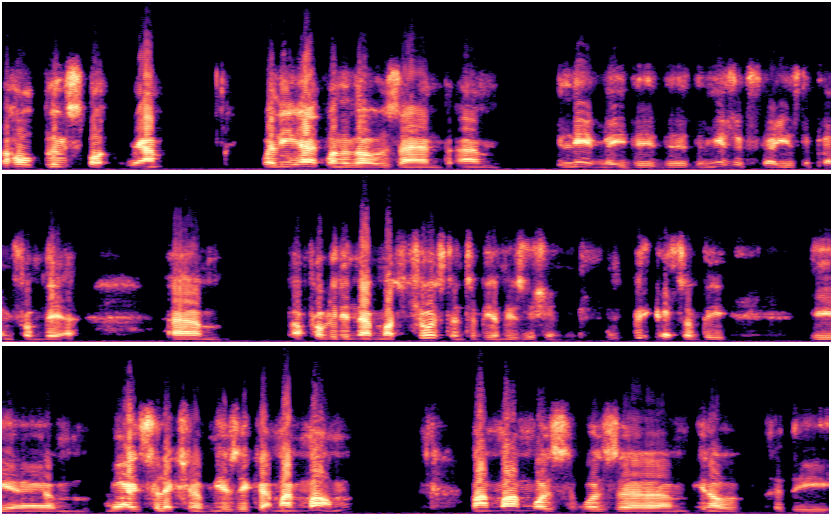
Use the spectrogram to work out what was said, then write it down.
the whole Blue Spot Ram. Well, he had one of those, and um, believe me, the, the, the music that used to come from there. Um, I probably didn't have much choice than to be a musician because of the the um, wide selection of music. My mum, my mum was was um, you know the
